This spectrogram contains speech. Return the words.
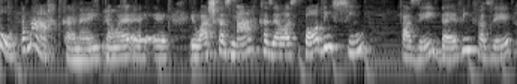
puta marca, né? Então é, é, é, eu acho que as marcas elas podem sim fazer e devem fazer,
